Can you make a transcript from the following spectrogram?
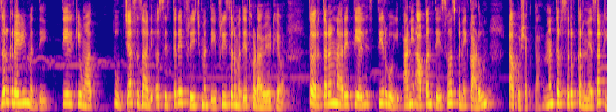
जर ग्रेव्हीमध्ये तेल किंवा तूप जास्त झाले असेल तर हे फ्रीजमध्ये फ्रीजरमध्ये थोडा वेळ ठेवा. तर तरंगणारे तेल स्थिर होईल आणि आपण ते सहजपणे काढून टाकू शकता. नंतर सर्व करण्यासाठी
